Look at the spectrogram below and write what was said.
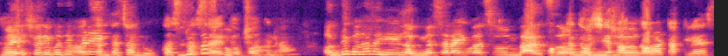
महेश्वरी मध्ये पण त्याचा लुकच lookच तसा आहे तो खूप बघ ना. अगदी बघा ना ही लग्न सराई पासून अंगावर टाकल्यास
